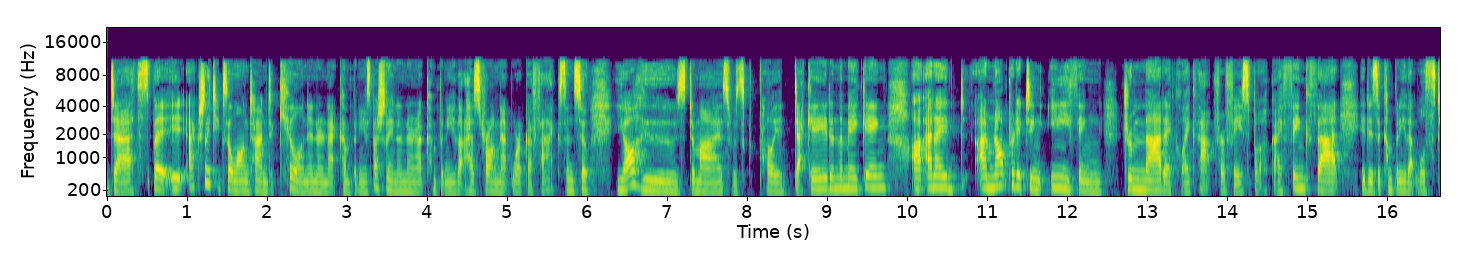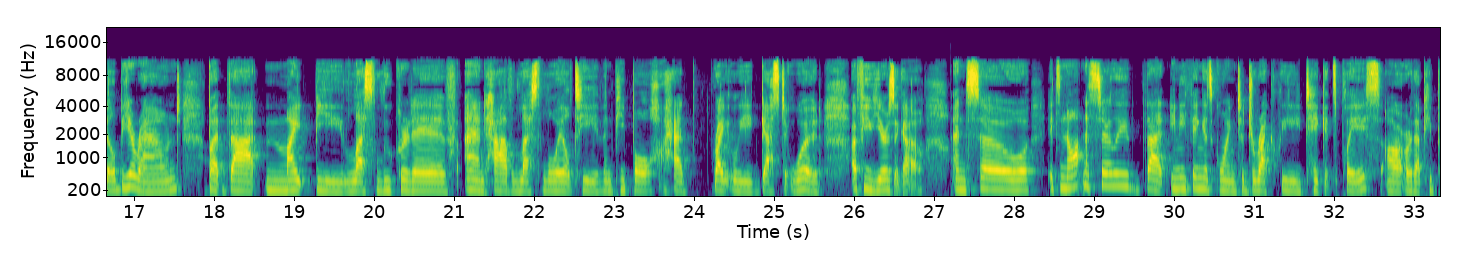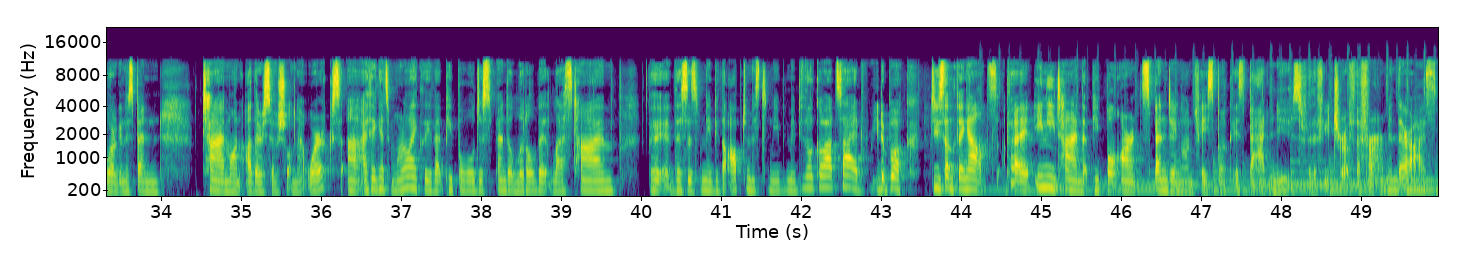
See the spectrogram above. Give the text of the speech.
deaths, but it actually takes a long time to kill an internet company, especially an internet company that has strong network effects. And so Yahoo's demise was probably a decade in the making. Uh, and I, I'm not predicting anything dramatic like that for Facebook. I think that it is a company that will still be around, but that might be less lucrative and have less loyalty than people had rightly guessed it would a few years ago. And so it's not necessarily that anything is going to directly take its place uh, or that people are going to spend time on other social networks. Uh, I think it's more likely that people will just spend a little bit less time. This is maybe the optimist in me, but maybe they'll go outside, read a book, do something else. But any time that people aren't spending on Facebook is bad news for the future of the firm in their eyes.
